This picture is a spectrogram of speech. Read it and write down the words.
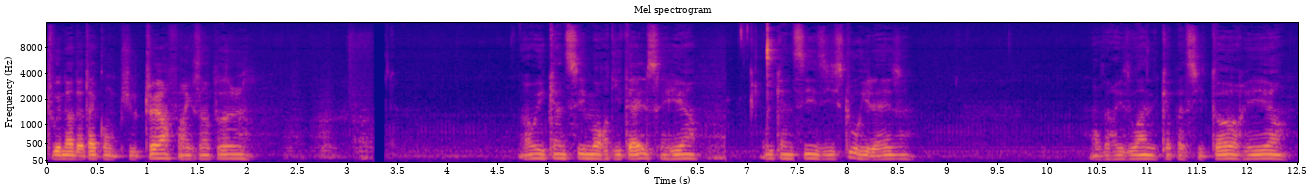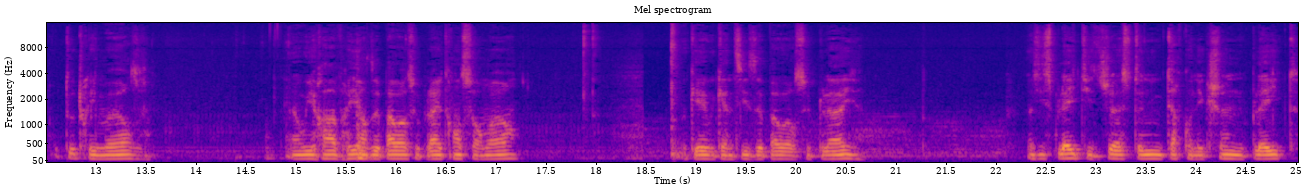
to another data computer, for example. Now we can see more details here. We can see these two relays. there is one capacitor here, two trimmers, and we have here the power supply transformer. Okay, we can see the power supply. And this plate is just an interconnection plate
